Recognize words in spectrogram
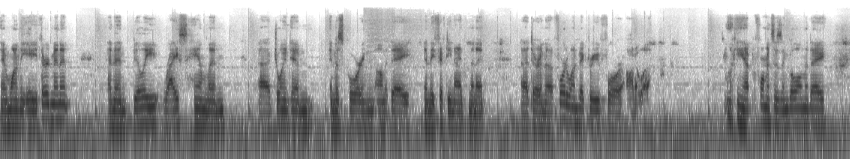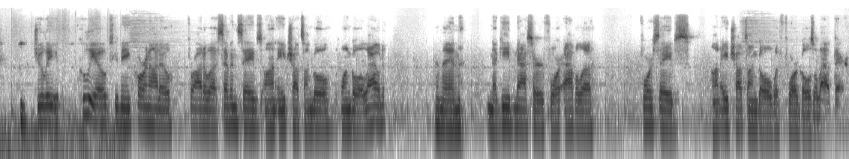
and one in the 83rd minute. And then Billy Rice Hanlon uh, joined him in the scoring on the day in the 59th minute uh, to earn the 4 1 victory for Ottawa. Looking at performances and goal on the day, Julie Julio, excuse me, Coronado for Ottawa, seven saves on eight shots on goal, with one goal allowed. And then Nagib Nasser for Avila, four saves on eight shots on goal with four goals allowed there.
